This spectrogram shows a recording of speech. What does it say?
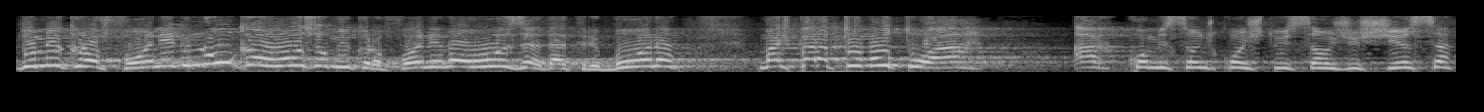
do microfone. Ele nunca usa o microfone, não usa da tribuna, mas para tumultuar a Comissão de Constituição e Justiça,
